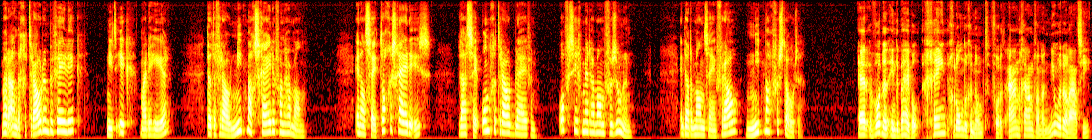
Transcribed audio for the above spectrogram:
Maar aan de getrouwden beveel ik, niet ik, maar de Heer, dat de vrouw niet mag scheiden van haar man. En als zij toch gescheiden is, laat zij ongetrouwd blijven of zich met haar man verzoenen. En dat de man zijn vrouw niet mag verstoten. Er worden in de Bijbel geen gronden genoemd voor het aangaan van een nieuwe relatie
